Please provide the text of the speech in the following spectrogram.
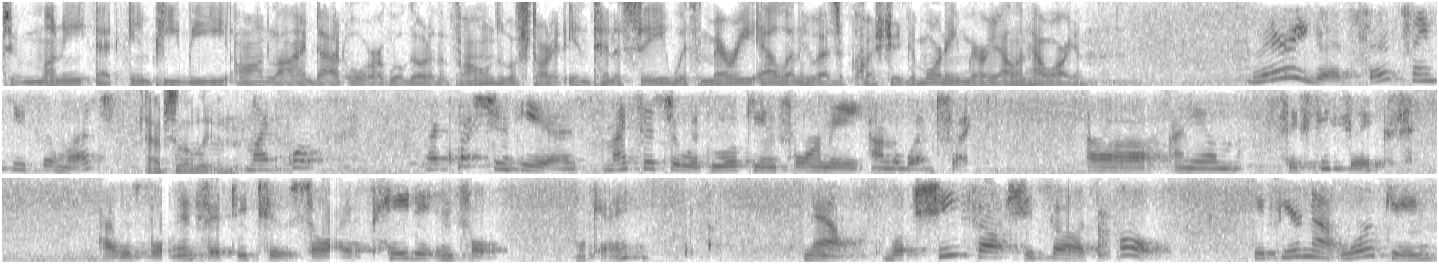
to money at mpbonline.org. We'll go to the phones. We'll start it in Tennessee with Mary Ellen, who has a question. Good morning, Mary Ellen. How are you? Very good, sir. Thank you so much. Absolutely. Um, my, my question is my sister was looking for me on the website. Uh, I am 66. I was born in 52, so I paid it in full. Okay? Now, what she thought she saw is, oh, if you're not working,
